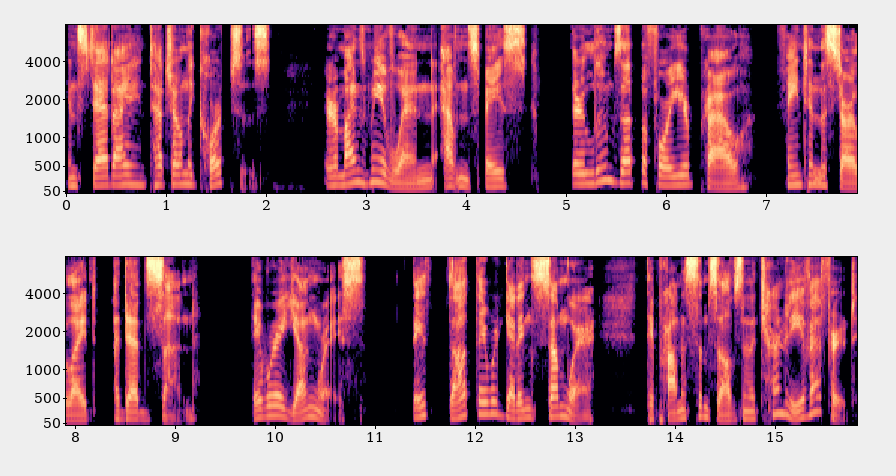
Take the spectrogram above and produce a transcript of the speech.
Instead, I touch only corpses. It reminds me of when, out in space, there looms up before your prow, faint in the starlight, a dead sun. They were a young race. They thought they were getting somewhere. They promised themselves an eternity of effort.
